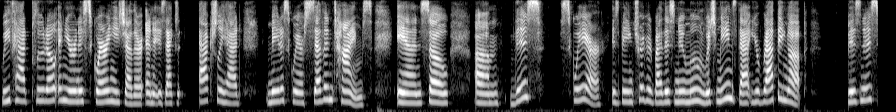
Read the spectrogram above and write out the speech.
we've had Pluto and Uranus squaring each other, and it is actually had made a square seven times. And so um, this square is being triggered by this new moon, which means that you're wrapping up business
